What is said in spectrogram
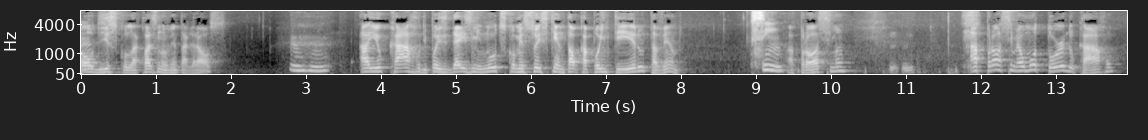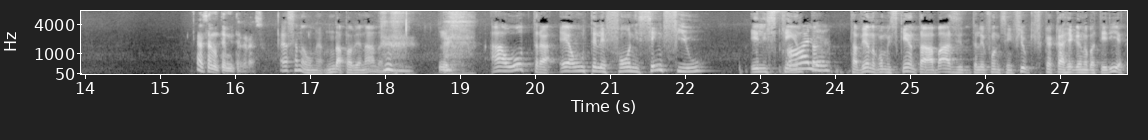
Ó, o disco lá, quase 90 graus. Aí o carro, depois de 10 minutos, começou a esquentar o capô inteiro, tá vendo? Sim. A próxima. A próxima é o motor do carro. Essa não tem muita graça. Essa não, né? Não dá pra ver nada. A outra é um telefone sem fio. Ele esquenta. Olha. Tá vendo como esquenta a base do telefone sem fio que fica carregando a bateria?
